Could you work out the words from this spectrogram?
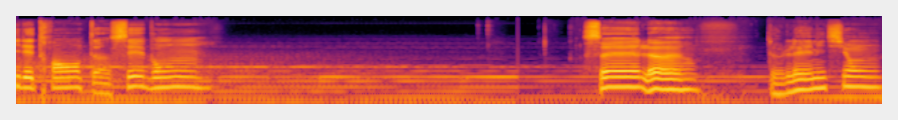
il est 30, c'est bon. C'est l'heure de l'émission.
